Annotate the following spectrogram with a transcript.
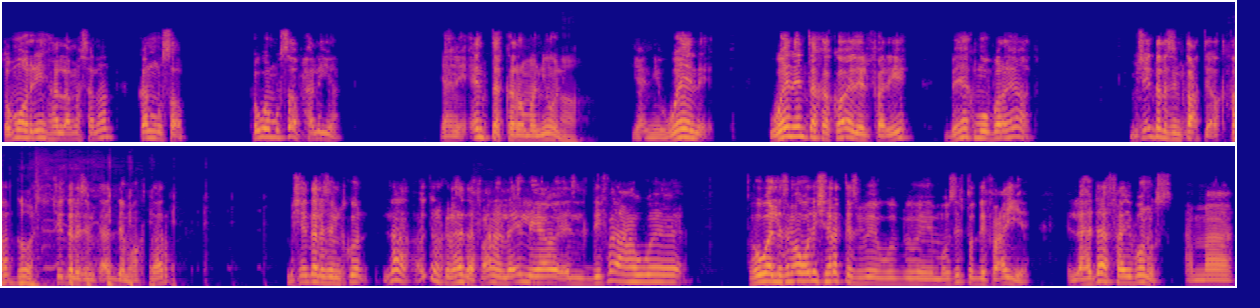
توموري هلأ مثلا كان مصاب. هو مصاب حاليا. يعني أنت كرومانيولي آه. يعني وين وين أنت كقائد الفريق بهيك مباريات؟ مش أنت لازم تعطي أكثر مش أنت لازم تقدم أكثر مش أنت لازم تكون لا اترك الهدف. أنا لي الدفاع هو هو لازم أول شيء يركز بوظيفته الدفاعية. الأهداف هي بونص. أما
